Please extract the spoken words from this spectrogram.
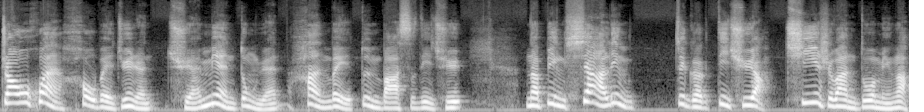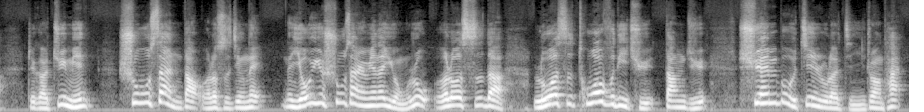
召唤后备军人全面动员，捍卫顿巴斯地区。那并下令这个地区啊，七十万多名啊这个居民疏散到俄罗斯境内。那由于疏散人员的涌入，俄罗斯的罗斯托夫地区当局宣布进入了紧急状态。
